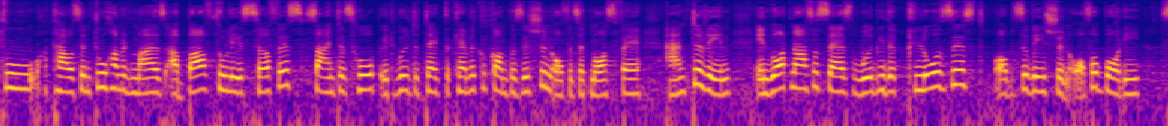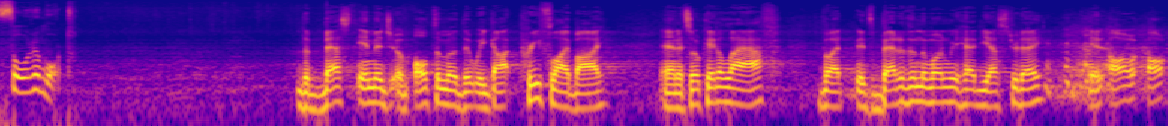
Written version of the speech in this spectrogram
2,200 miles above Thule's surface, scientists hope it will detect the chemical composition of its atmosphere and terrain in what NASA says will be the closest observation of a body so remote. The best image of Ultima that we got pre flyby, and it's okay to laugh, but it's better than the one we had yesterday. It all, all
